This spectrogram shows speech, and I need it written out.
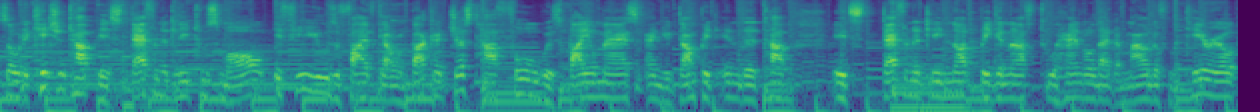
So the kitchen top is definitely too small. If you use a 5 gallon bucket just half full with biomass and you dump it in the top, it's definitely not big enough to handle that amount of material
